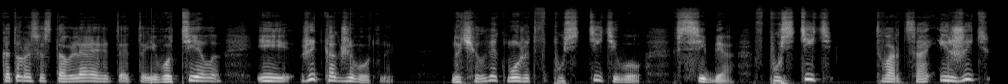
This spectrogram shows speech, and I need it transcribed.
которая составляет это его тело, и жить как животное. Но человек может впустить его в себя, впустить Творца и жить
